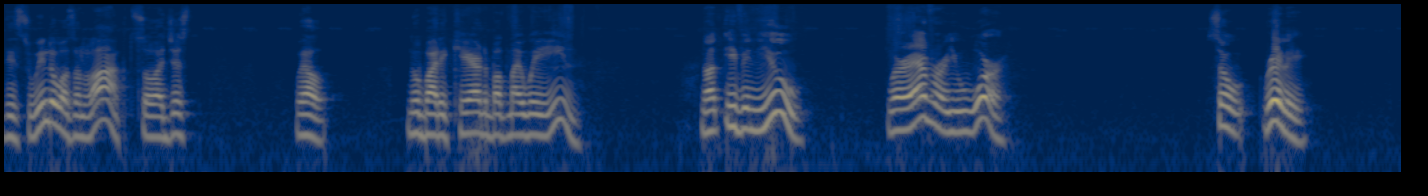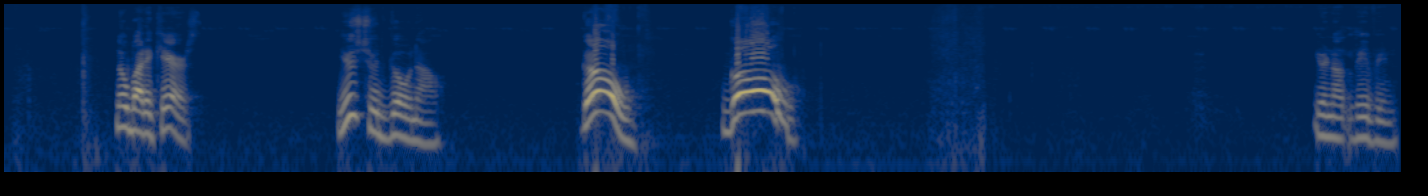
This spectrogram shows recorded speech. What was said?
this window was unlocked, so I just, well, nobody cared about my way in. Not even you, wherever you were. So, really, nobody cares. You should go now. Go! Go! You're not leaving.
